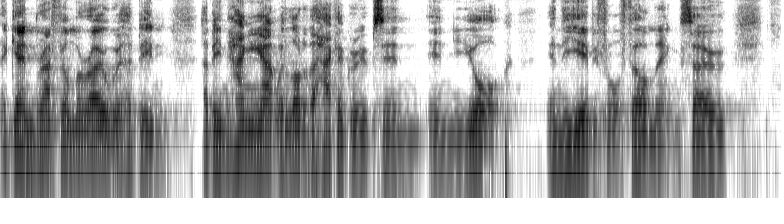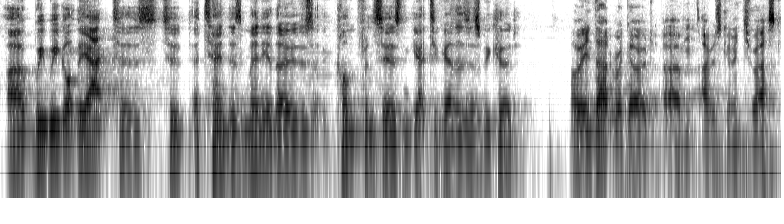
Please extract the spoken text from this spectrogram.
again, Rafael Moreu had been had been hanging out with a lot of the hacker groups in in New York in the year before filming. So uh, we we got the actors to attend as many of those conferences and get-togethers as we could. Oh, in that regard, um, I was going to ask:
